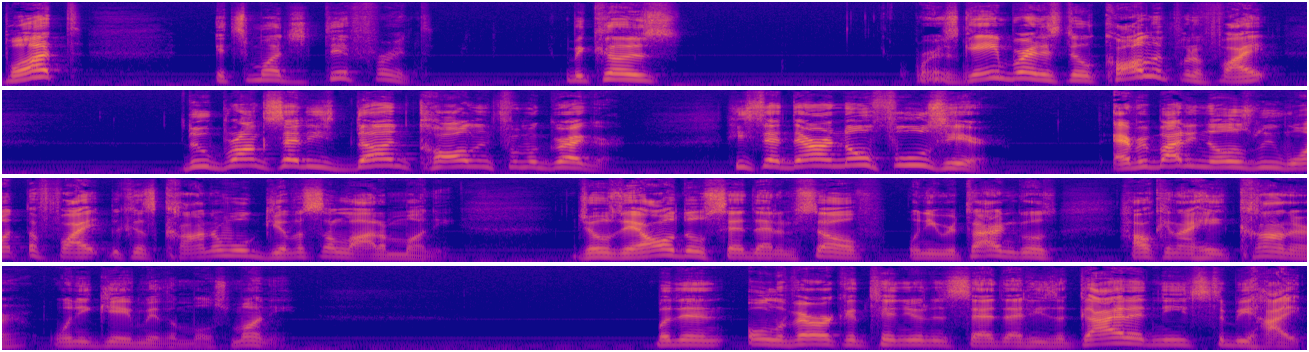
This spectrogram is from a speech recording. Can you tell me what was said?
but it's much different because whereas Gamebred is still calling for the fight, Bronx said he's done calling for McGregor. He said there are no fools here. Everybody knows we want the fight because Conor will give us a lot of money. Jose Aldo said that himself when he retired and goes, How can I hate Conor when he gave me the most money? But then Oliveira continued and said that he's a guy that needs to be hyped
